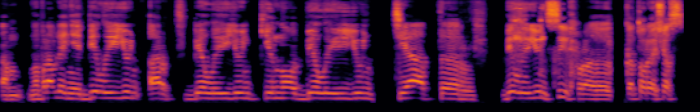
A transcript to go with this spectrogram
там, направление «Белый июнь арт», «Белый июнь кино», «Белый июнь театр», «Белый июнь цифра», которая сейчас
